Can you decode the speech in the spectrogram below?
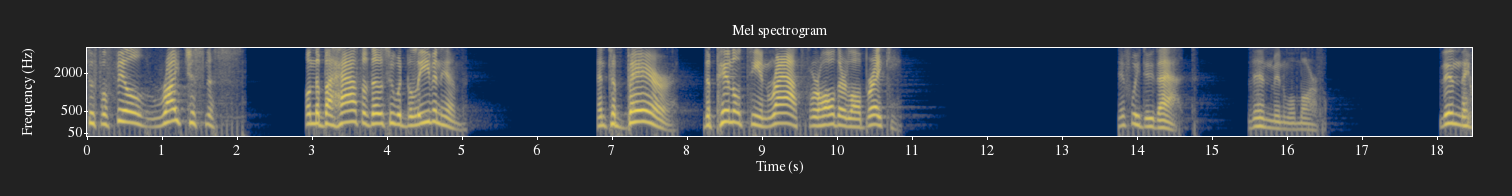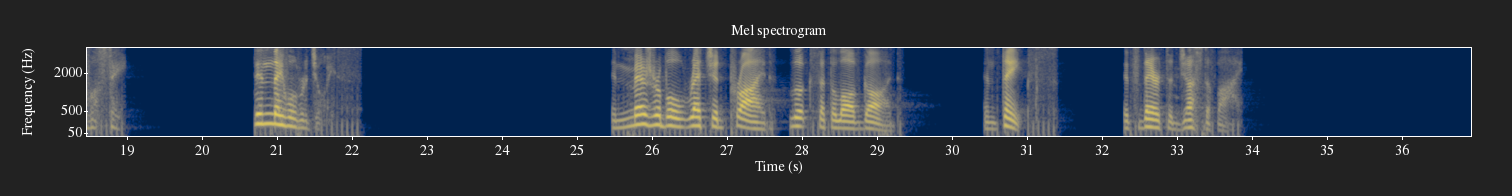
to fulfill righteousness on the behalf of those who would believe in Him and to bear the penalty and wrath for all their law breaking. If we do that, then men will marvel. Then they will sing. Then they will rejoice. Immeasurable, wretched pride looks at the law of God and thinks it's there to justify.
